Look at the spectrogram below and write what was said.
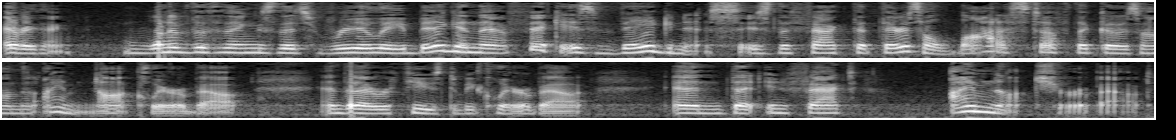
Everything. One of the things that's really big in that fic is vagueness, is the fact that there's a lot of stuff that goes on that I am not clear about, and that I refuse to be clear about, and that in fact I'm not sure about.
